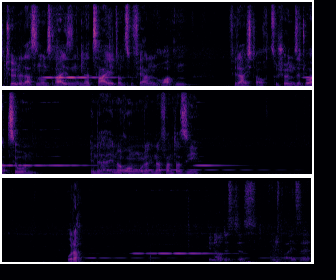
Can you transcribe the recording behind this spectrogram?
Die Töne lassen uns reisen in der Zeit und zu fernen Orten, vielleicht auch zu schönen Situationen, in der Erinnerung oder in der Fantasie. Oder? Genau das ist es. Eine Reise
